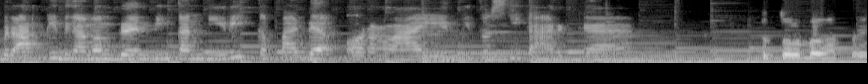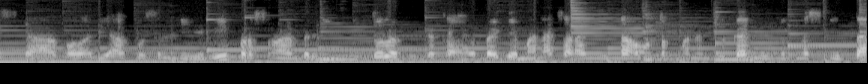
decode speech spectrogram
berarti dengan membrandingkan diri kepada orang lain. Itu sih Kak Arga. Betul banget Priska. Kalau di aku sendiri personal branding itu lebih ke kayak bagaimana cara kita untuk menunjukkan uniqueness kita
